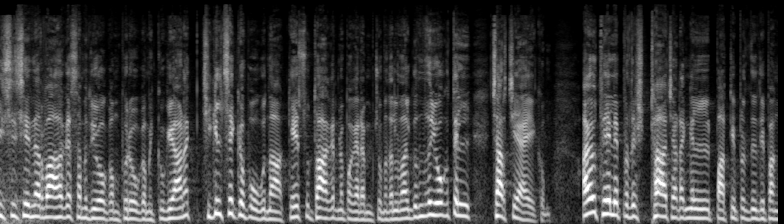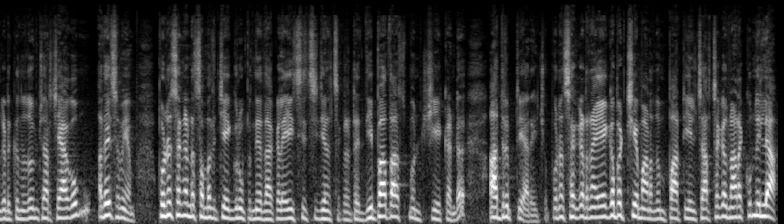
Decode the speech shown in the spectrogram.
പി സി സി നിർവാഹക സമിതി യോഗം പുരോഗമിക്കുകയാണ്. ചികിത്സയ്ക്ക് പോകുന്ന കെ സുധാകരന് പകരം ചുമതല നൽകുന്നത് യോഗത്തിൽ ചർച്ചയായേക്കും. അയോധ്യയിലെ പ്രതിഷ്ഠാ ചടങ്ങിൽ പാർട്ടി പ്രതിനിധി പങ്കെടുക്കുന്നതും ചർച്ചയാകും. അതേസമയം പുനഃസംഘടന സംബന്ധിച്ച് ഗ്രൂപ്പ് നേതാക്കൾ A C C general secretary Deepa Das മുൻഷിയെ കണ്ട് അതൃപ്തി അറിയിച്ചു. പുനഃസംഘടന ഏകപക്ഷീയമാണെന്നും പാർട്ടിയിൽ ചർച്ചകൾ നടക്കുന്നില്ല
